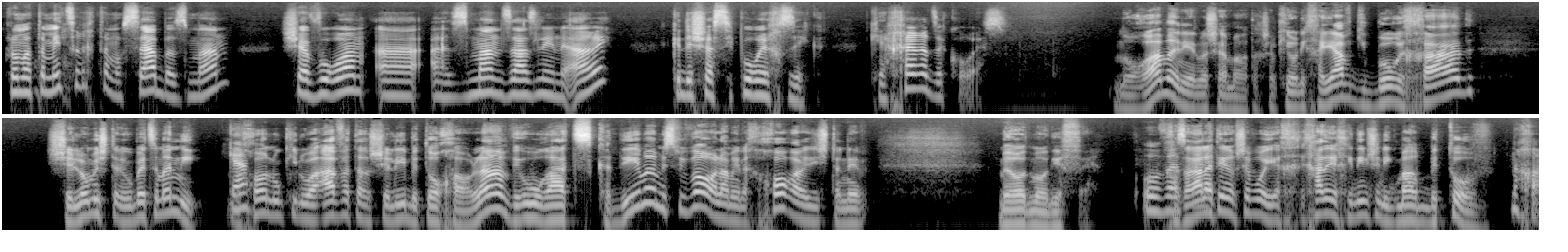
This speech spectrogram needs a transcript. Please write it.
כלומר, תמיד צריך את הנוסע בזמן, שעבורו הזמן זז לינארי, כדי שהסיפור יחזיק. כי אחרת זה קורס. נורא מעניין מה שאמרת עכשיו, כאילו אני חייב גיבור אחד שלא משתנה, הוא בעצם אני, כן. נכון? הוא כאילו האבטר שלי בתוך העולם, והוא רץ קדימה, מסביבו העולם ילך אחורה, ישתנה מאוד מאוד יפה. חזרה לעתיד, אני חושב, הוא אחד היחידים שנגמר בטוב. נכון.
